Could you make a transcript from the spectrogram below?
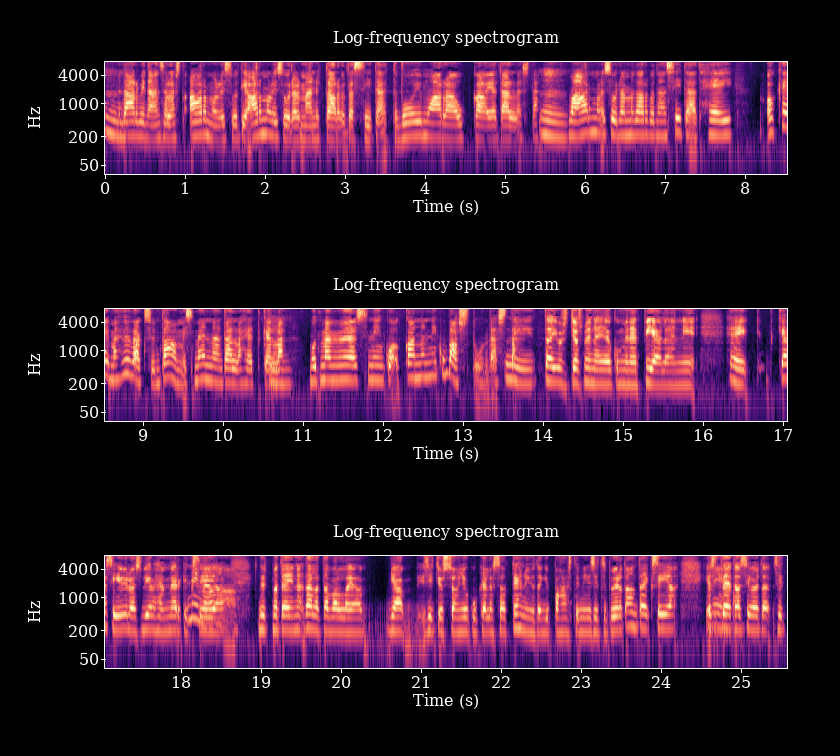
mm. me tarvitaan sellaista armollisuutta. Ja armollisuudella mä en nyt tarkoita sitä, että voi mua raukkaa ja tällaista. Mm. Vaan armollisuudella mä tarkoitan sitä, että hei, okei mä hyväksyn, tämä on missä mennään tällä hetkellä. Mm. Mutta mä myös niin kuin, kannan niin kuin vastuun tästä. Niin, tai just jos menee joku menee pieleen, niin hei, käsi ylös virheen merkiksi ja nyt mä tein tällä tavalla ja, ja sit jos se on joku, kelle sä oot tehnyt jotenkin pahasti, niin sit sä pyydät anteeksi ja, ja sä teet asioita sit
